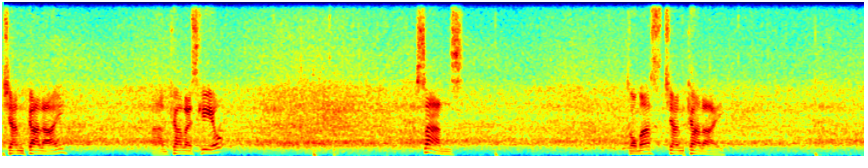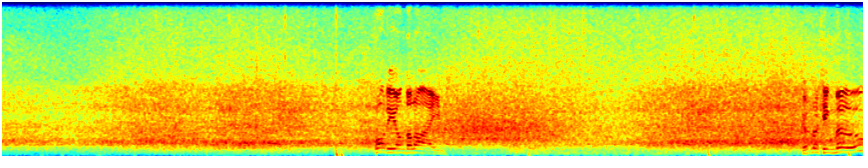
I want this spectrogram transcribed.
Chancalay. And Carles Gil. Sands. Thomas Chancalay. Body on the line. Good looking move.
